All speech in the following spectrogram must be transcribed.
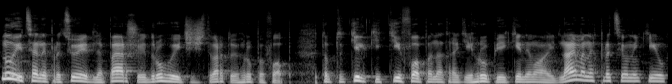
Ну і це не працює для першої, другої чи четвертої групи ФОП. Тобто тільки ті ФОПи на третій групі, які не мають найманих працівників,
